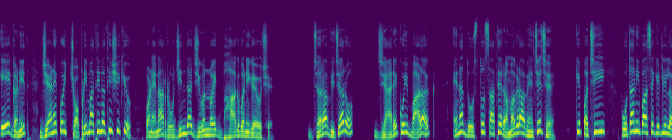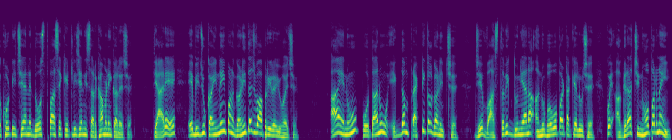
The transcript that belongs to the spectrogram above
એ ગણિત જેણે કોઈ ચોપડીમાંથી નથી શીખ્યું, પણ એના રોજિંદા જીવનનો એક ભાગ બની ગયો છે. જરા વિચારો જ્યારે કોઈ બાળક એના દોસ્તો સાથે રમકડા વહેંચે છે કે પછી પોતાની પાસે કેટલી લખોટી છે અને દોસ્ત પાસે કેટલી છે એની સરખામણી કરે છે, ત્યારે એ બીજું કંઈ નહીં પણ ગણિત જ વાપરી રહ્યું હોય છે. આ એનું પોતાનું એકદમ પ્રેક્ટિકલ ગણિત છે, જે વાસ્તવિક દુનિયાના અનુભવો પર ટકેલું છે, કોઈ અઘરા ચિહ્નો પર નહીં.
